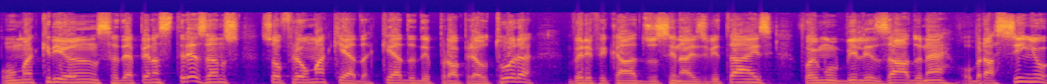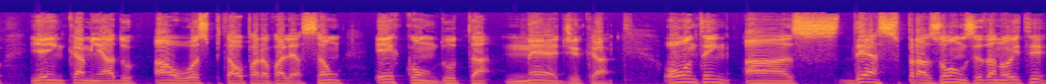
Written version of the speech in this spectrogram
uma criança de apenas 3 anos sofreu uma queda, queda de própria altura, verificados os sinais vitais, foi mobilizado, né, o bracinho e é encaminhado ao hospital para avaliação e conduta médica. Ontem, às 10 para as 11 da noite,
